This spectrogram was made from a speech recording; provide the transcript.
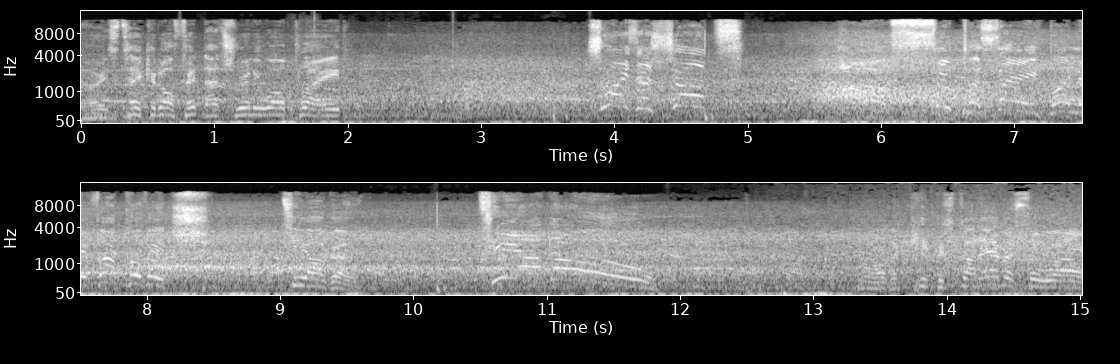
No, he's taken off it. That's really well played. Tries a shot! Oh, super save by Livakovic. Thiago. Thiago! Oh, the keeper's done ever so well.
